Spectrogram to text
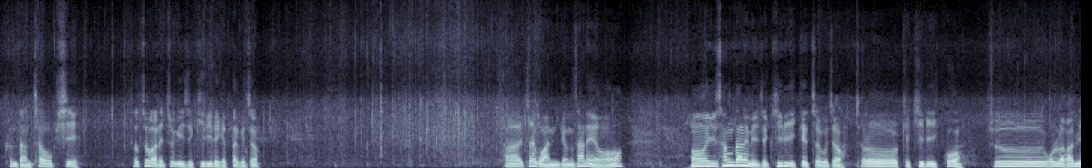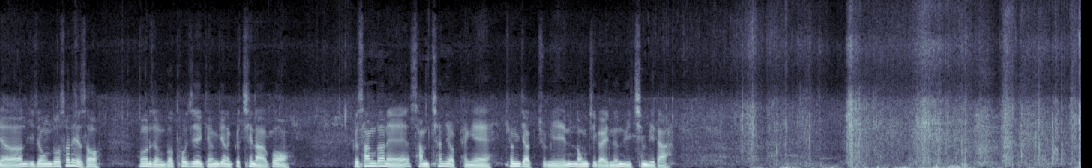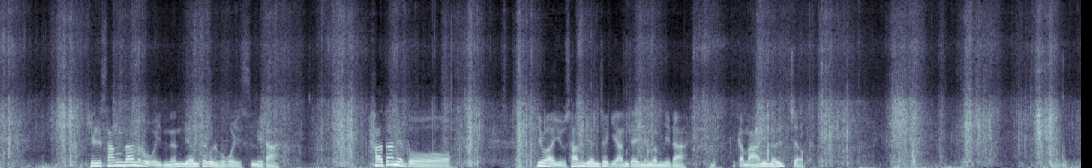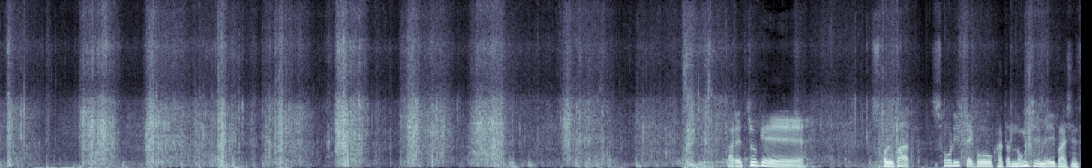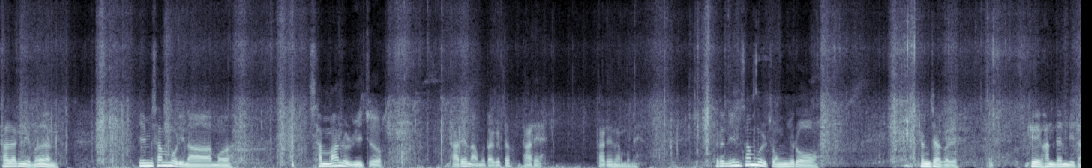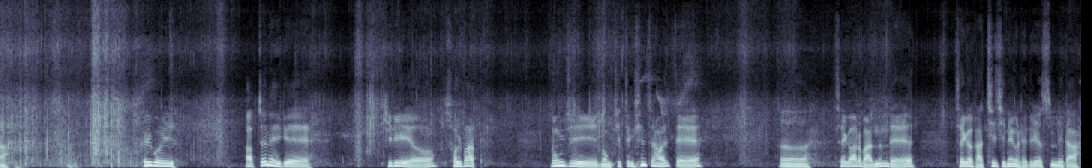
큰 단차 없이 저쪽 아래쪽이 이제 길이 되겠다 그죠? 살짝 완경사네요. 어, 이 상단에는 이제 길이 있겠죠 그죠? 저렇게 길이 있고 쭉 올라가면 이 정도 선에서 어느 정도 토지의 경계는 끝이 나고 그 상단에 3천여 평의 경작 중인 농지가 있는 위치입니다. 길 상단으로 있는 면적을 보고 있습니다. 하단에도 이와 유사한 면적이 앉아 있는 겁니다. 그러니까 많이 넓죠. 아래쪽에 솔밭, 소리 빼고 가던 농지 매입하신 사장님은 임산물이나 뭐 산마늘 위주 다래나무다 그죠? 다래 다래나무네. 그런 임산물 종류로 경작을 계획한답니다. 그리고 이 앞전에 이게 길이에요. 솔밭 농지 농지증 신청할 때 어, 제가 알아봤는데 제가 같이 진행을 해드렸습니다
